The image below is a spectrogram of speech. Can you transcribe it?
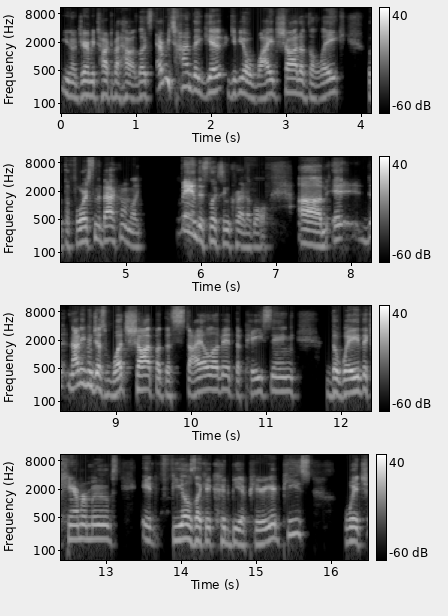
you know, Jeremy talked about how it looks. Every time they get give you a wide shot of the lake with the forest in the background, I'm like, man, this looks incredible. Um, it, not even just what shot, but the style of it, the pacing, the way the camera moves. It feels like it could be a period piece, which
